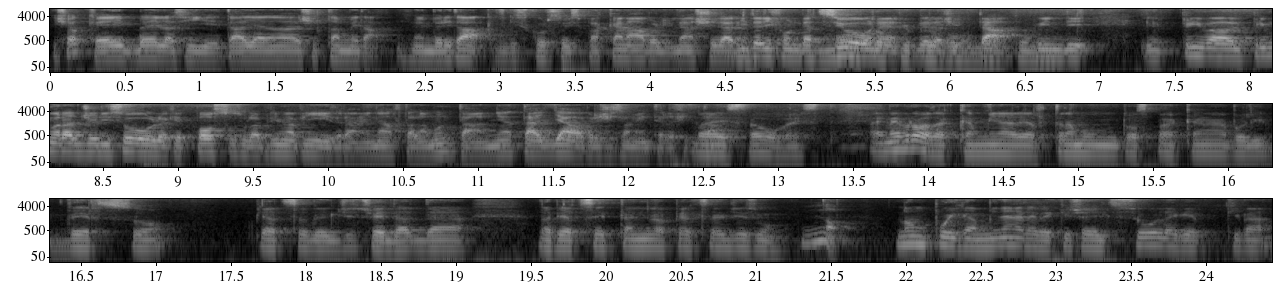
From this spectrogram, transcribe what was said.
dice ok bella sì taglia la città a metà ma in verità il discorso di spacca Napoli nasce dal rito di fondazione della profondo, città appunto. quindi il primo, il primo raggio di sole che posto sulla prima pietra in alto alla montagna tagliava precisamente la città Da est a ovest. Hai mai provato a camminare al tramonto a Spaccanapoli verso Piazza del Gesù, cioè da, da, da Piazzetta Nilo a Piazza del Gesù? no Non puoi camminare perché c'è il sole che ti va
